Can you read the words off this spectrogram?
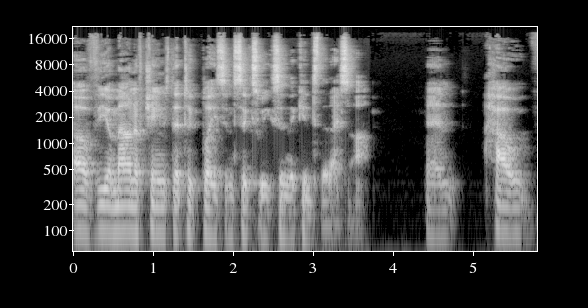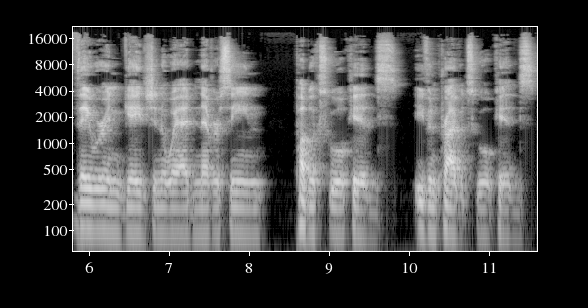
of the amount of change that took place in six weeks in the kids that I saw and how they were engaged in a way I'd never seen public school kids, even private school kids,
